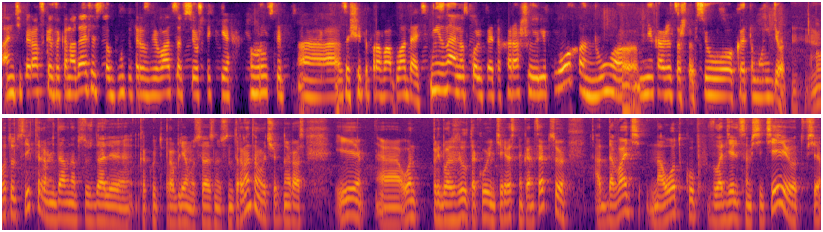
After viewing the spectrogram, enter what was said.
антипиратское законодательство будет развиваться все-таки в русле э, защиты правообладателей. Не знаю, насколько это хорошо или плохо, но мне кажется, что все к этому идет. Мы вот тут с Виктором недавно обсуждали какую-то проблему, связанную с интернетом в очередной раз, и э, он предложил такую интересную концепцию отдавать на откуп владельцам сетей, вот все,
